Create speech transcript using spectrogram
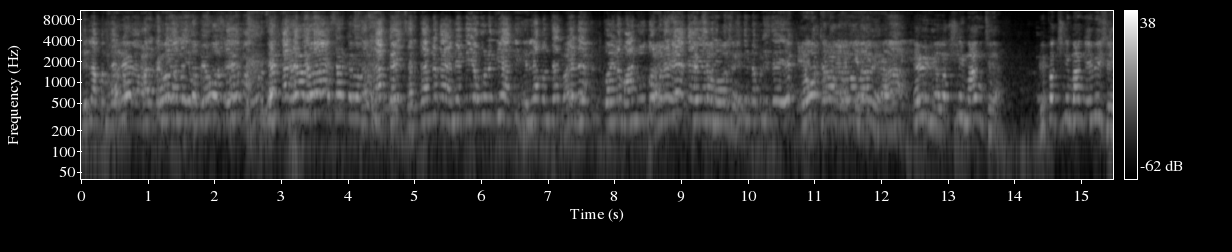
જિલ્લા પંચાયત. સરકારને કઈ- સરકારને કઈ અમે કઈ એવું નથી આખી જિલ્લા પંચાયત તો એને માનવું તો પડે ને કે નબળી છે એક એવો ઠરાવ કરવામાં આવે. એવી વિપક્ષની માંગ છે. વિપક્ષની માંગ એવી છે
